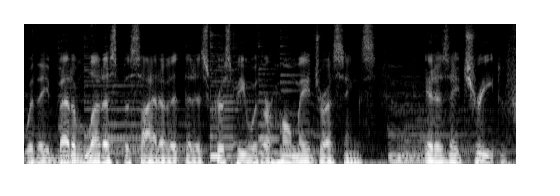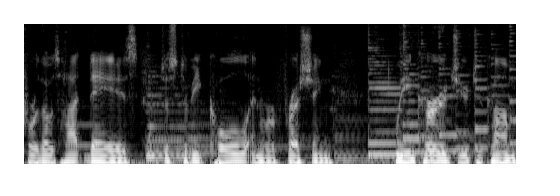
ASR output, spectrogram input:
with a bed of lettuce beside of it that is crispy with our homemade dressings. It is a treat for those hot days just to be cool and refreshing. We encourage you to come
